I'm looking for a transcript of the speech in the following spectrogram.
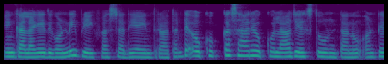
ఇంకా అలాగే ఇదిగోండి బ్రేక్ఫాస్ట్ అది అయిన తర్వాత అంటే ఒక్కొక్కసారి ఒక్కోలా చేస్తూ ఉంటాను. అంటే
